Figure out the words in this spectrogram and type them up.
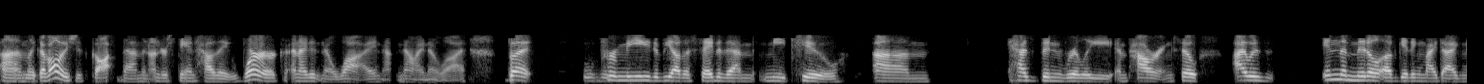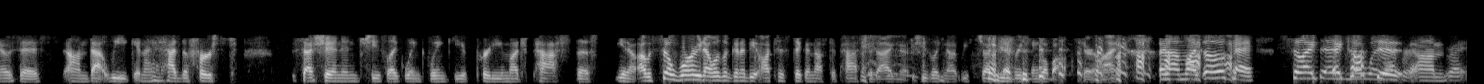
Um like i've always just got them and understand how they work and i didn't know why. Now, now i know why. But Mhm. for me to be able to say to them me too um has been really empowering so i was in the middle of getting my diagnosis um that week and i had the first session and she's like wink wink you're pretty much passed this you know i was so worried i wasn't going to be autistic enough to pass the diagnosis she's like no we checked every single box caroline and i'm like oh okay so i i Says no talked to ever. um right.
